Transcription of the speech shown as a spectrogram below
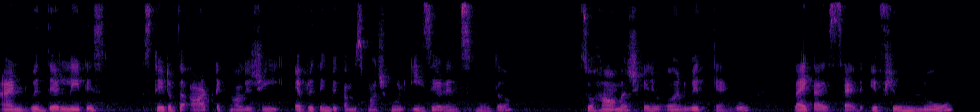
And with their latest state of the art technology, everything becomes much more easier and smoother. So, how much can you earn with Gengo? Like I said, if you know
